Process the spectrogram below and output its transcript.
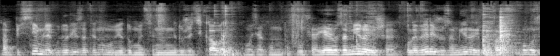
Там підснімлю, як буду різати, ну я думаю, це не дуже цікаво, там, як воно там виходить. Я його заміряю ще, коли виріжу, заміряю побачу, вийде.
